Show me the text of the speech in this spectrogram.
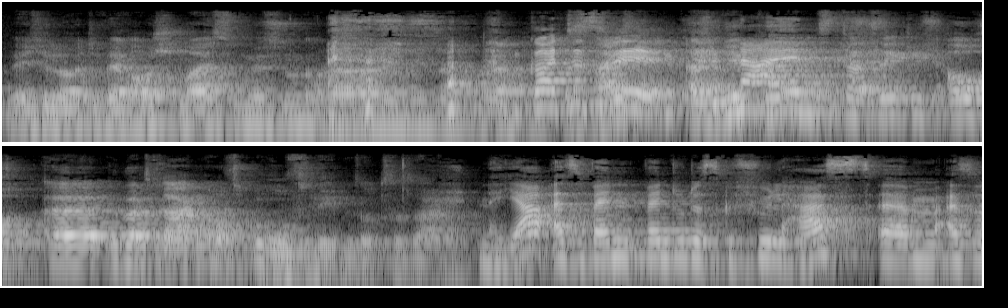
welche Leute wir rausschmeißen müssen oder, oder um Gottes das heißt, Willen. Also wir Nein. können es tatsächlich auch äh, übertragen aufs Berufsleben sozusagen. Naja, also wenn, wenn du das Gefühl hast, ähm, also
